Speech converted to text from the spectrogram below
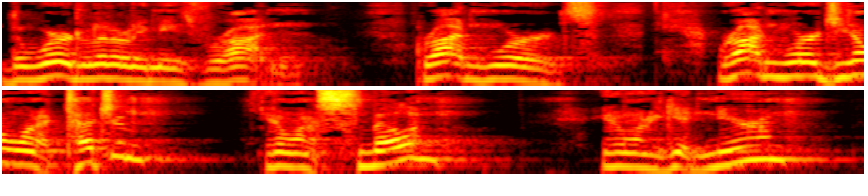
The word literally means rotten. Rotten words. Rotten words, you don't want to touch them. You don't want to smell them. You don't want to get near them,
